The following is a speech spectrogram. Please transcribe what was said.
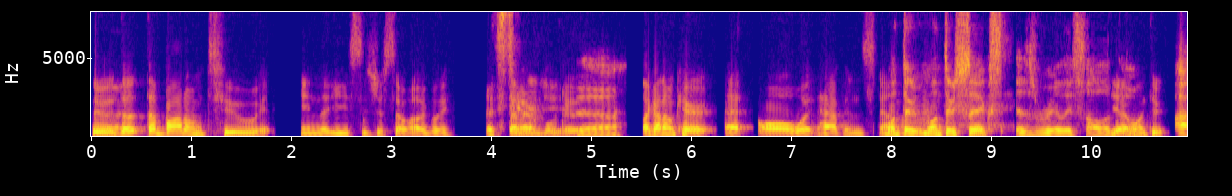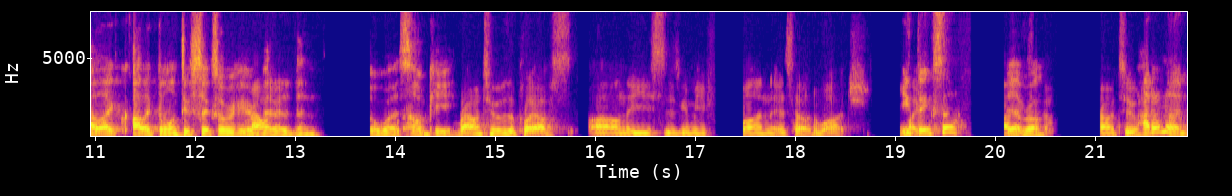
Dude, the the bottom two in the East is just so ugly. It's terrible, dude. Yeah, Like I don't care at all what happens. Down one through one through six is really solid. yeah, though. one through I like I like the one through six over here Round- better than the West. Low round, key. round two of the playoffs on the East is gonna be fun as hell to watch. You Like- think so? I Yeah, think bro. so. Round two. I don't know.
